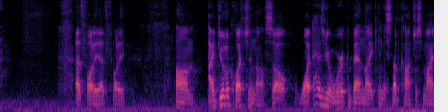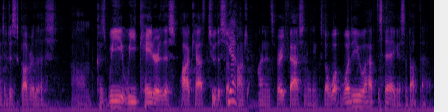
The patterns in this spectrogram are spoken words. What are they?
that's funny. That's funny. Um, I do have a question though. So, what has your work been like in the subconscious mind to discover this? Because we we cater this podcast to the Yeah. subconscious mind, and it's very fascinating. So, what what do you have to say, I guess, about that?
